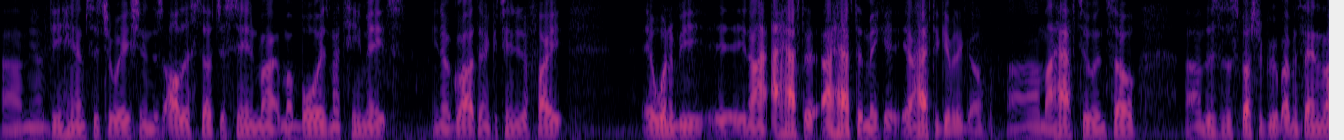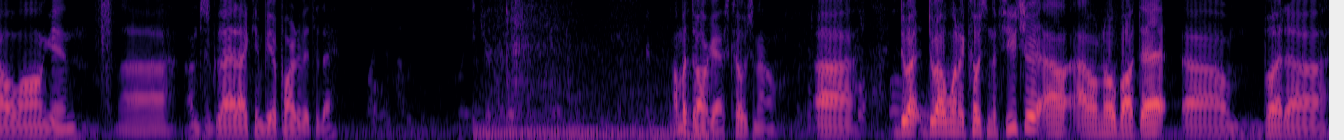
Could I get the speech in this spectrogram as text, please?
um, you know, Ham situation, just all this stuff. Just seeing my my boys, my teammates, you know, go out there and continue to fight it wouldn't be you know I, have to I have to make it you know, I have to give it a go um, I have to and so um, this is a special group. I've been saying it all along, and uh, I'm just glad I can be a part of it today. I'm a dog ass coach now. Uh, do I do I want to coach in the future? I, I don't know about that, um, but uh,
